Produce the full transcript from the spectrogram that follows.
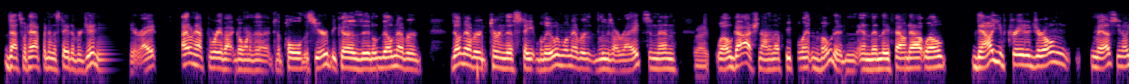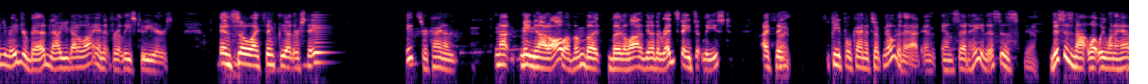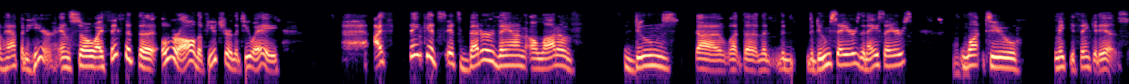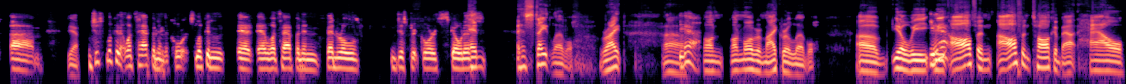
That's what happened in the state of virginia right? I don't have to worry about going to the to the poll this year because it'll they'll never they'll never turn this state blue and we'll never lose our rights. And then Right. well gosh not enough people went and voted and, and then they found out well now you've created your own mess you know you made your bed now you got to lie in it for at least two years and so i think the other states are kind of not maybe not all of them but but a lot of the other red states at least i think Right. people kind of took note of that and and said hey this is Yeah. this is not what we want to have happen here and so i think that the overall the future of the 2a i think it's it's better than a lot of dooms uh what the the the, the doomsayers the naysayers Mhm. want to make you think it is um Yeah. just looking at what's happened in the courts looking at, at what's happened in federal district courts scotus And at state level, right? Uh, yeah on on more of a micro level. Uh, you know, we we often I often talk about how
